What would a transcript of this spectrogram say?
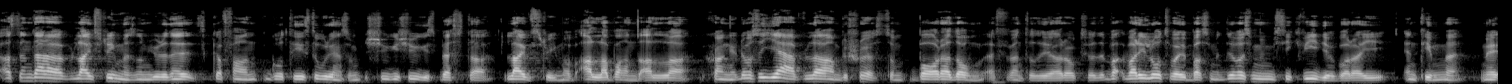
alltså den där livestreamen som de gjorde, den ska fan gå till historien som 2020s bästa livestream av alla band, alla genrer. Det var så jävla ambitiöst som bara de är förväntade att göra också. Var- varje låt var ju bara som, det var som en musikvideo bara i en timme. Med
